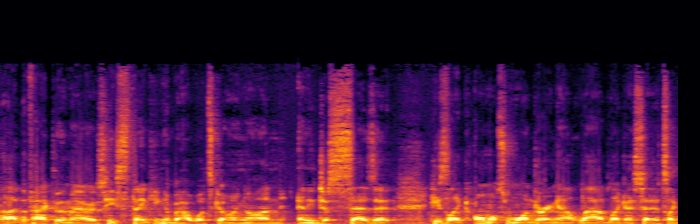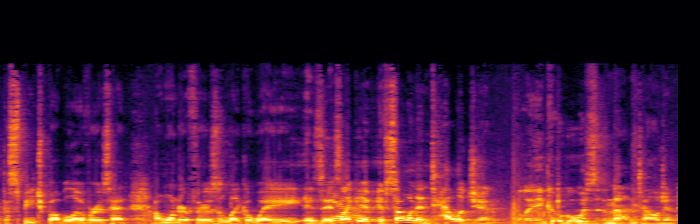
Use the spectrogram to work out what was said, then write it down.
Uh, the fact of the matter is, he's thinking about what's going on, and he just says it. He's like almost wondering out loud. Like I said, it's like the speech bubble over his head. I wonder if there's like a way. It's, it's Yeah. like if, if someone intelligent, like, who is not intelligent,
